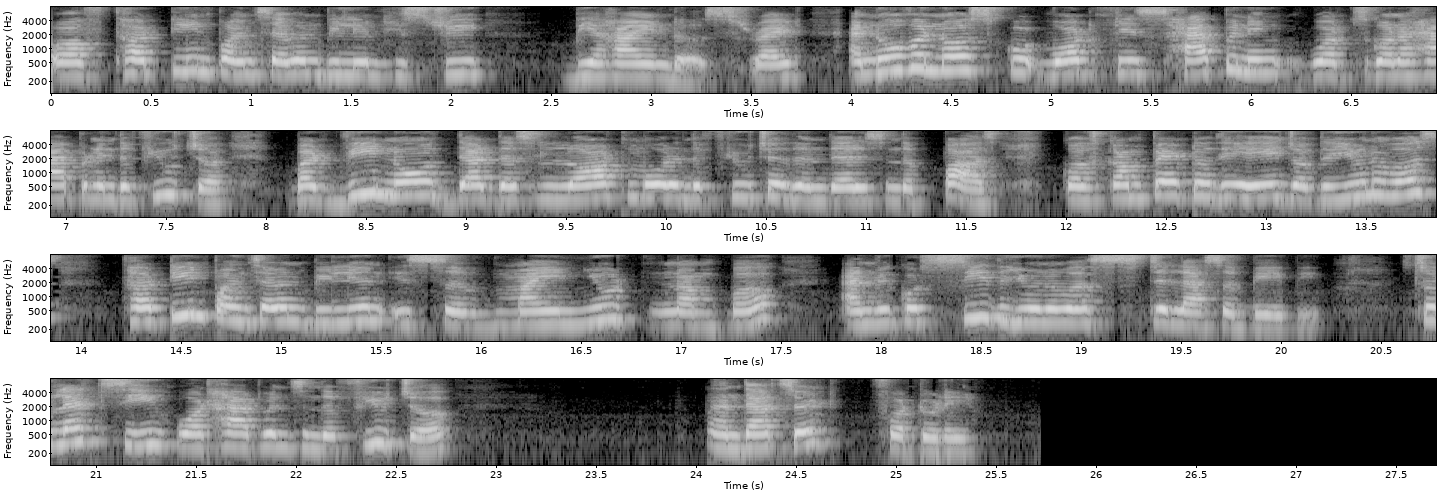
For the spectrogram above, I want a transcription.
of 13.7 billion history behind us right? And no one knows what is happening what's going to happen in the future. But we know that there's a lot more in the future than there is in the past. Because compared to the age of the universe 13.7 billion is a minute number and we could see the universe still as a baby. So let's see what happens in the future. And that's it for today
